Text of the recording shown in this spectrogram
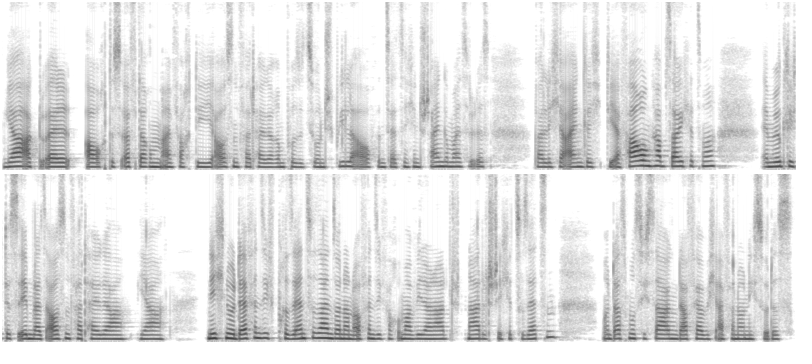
ja aktuell auch des Öfteren einfach die Außenverteidigerin-Position spiele, auch wenn es jetzt nicht in Stein gemeißelt ist, weil ich ja eigentlich die Erfahrung habe, sage ich jetzt mal, ermöglicht es eben als Außenverteidiger, ja, nicht nur defensiv präsent zu sein, sondern offensiv auch immer wieder Nadelstiche zu setzen. Und das muss ich sagen, dafür habe ich einfach noch nicht so das,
